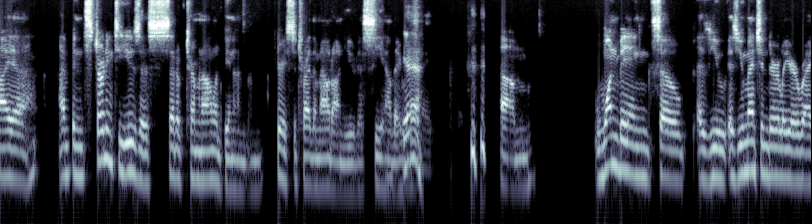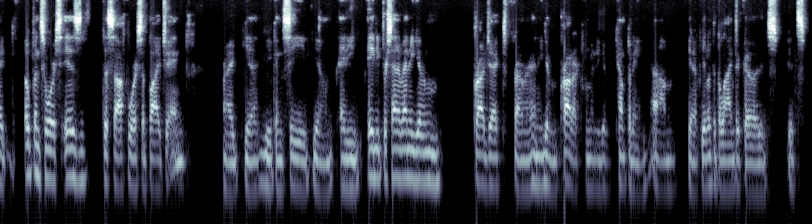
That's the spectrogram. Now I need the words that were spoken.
I uh, I've been starting to use a set of terminology, and I'm, I'm curious to try them out on you to see how they yeah. resonate. um, one being so as you as you mentioned earlier, right? Open source is the software supply chain, right? Yeah, you can see you know 80 percent of any given project from any given product from any given company. Um, you know, if you look at the lines of code, it's it's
